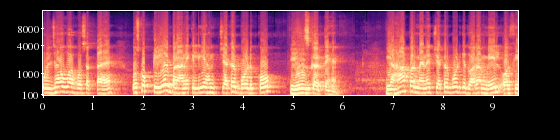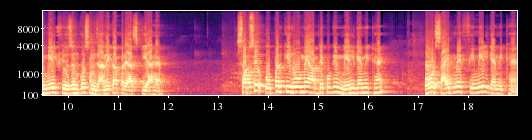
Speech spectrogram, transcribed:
उलझा हुआ हो सकता है। उसको क्लियर बनाने के लिए हम चेकर बोर्ड को यूज़ करते हैं। यहाँ पर मैंने चेकर बोर्ड के द्वारा मेल और फीमेल फ्यूजन को समझाने का प्रयास किया है। सबसे ऊपर की रो में आप देखोगे मेल गैमिट हैं और साइड में फीमेल गैमिट हैं।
